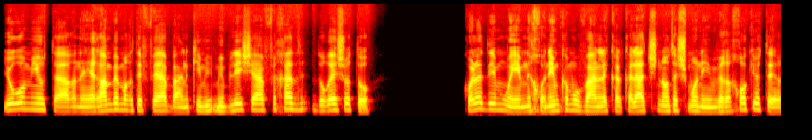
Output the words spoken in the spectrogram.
יורו מיותר נערם במרתפי הבנקים מבלי שאף אחד דורש אותו. כל הדימויים נכונים כמובן לכלכלת שנות ה-80 ורחוק יותר,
